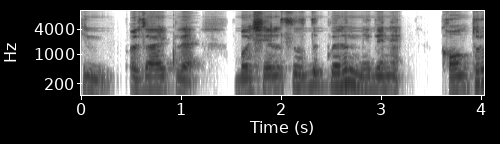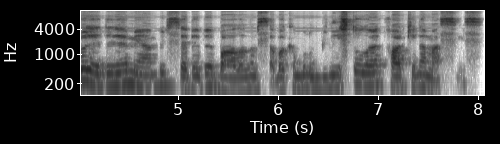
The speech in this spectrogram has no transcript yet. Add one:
Şimdi özellikle başarısızlıkların nedeni kontrol edilemeyen bir sebebe bağlanırsa bakın bunu bilinçli olarak fark edemezsiniz.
